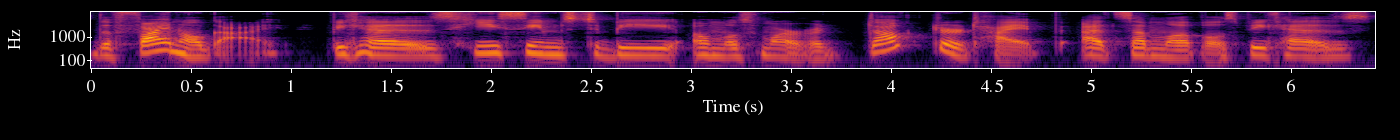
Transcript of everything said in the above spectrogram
the final guy because he seems to be almost more of a doctor type at some levels because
